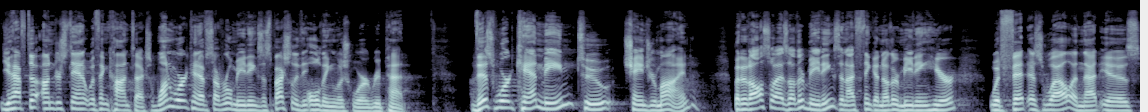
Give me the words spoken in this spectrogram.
you have to understand it within context. One word can have several meanings, especially the Old English word repent. This word can mean to change your mind, but it also has other meanings, and I think another meaning here would fit as well, and that is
